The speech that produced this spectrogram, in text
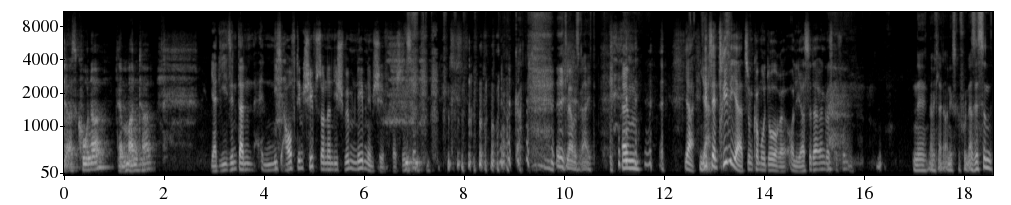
der Ascona, der Manta. Ja, die sind dann nicht auf dem Schiff, sondern die schwimmen neben dem Schiff, verstehst du? oh ich glaube, es reicht. Ähm, ja, ja. gibt es denn Trivia zum Commodore, Olli? Hast du da irgendwas gefunden? Nee, da habe ich leider auch nichts gefunden. Also es ist so, ein,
